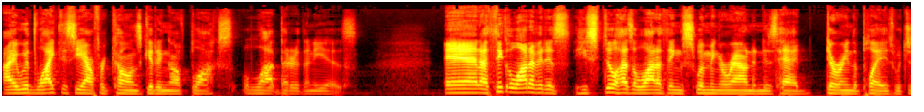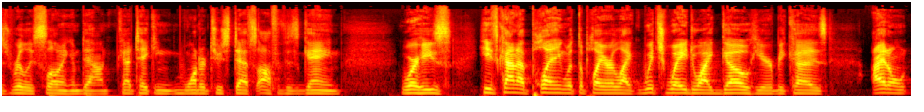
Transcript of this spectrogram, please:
I would like to see Alfred Collins getting off blocks a lot better than he is. And I think a lot of it is he still has a lot of things swimming around in his head during the plays, which is really slowing him down, kind of taking one or two steps off of his game, where he's he's kind of playing with the player like, which way do I go here? Because I don't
